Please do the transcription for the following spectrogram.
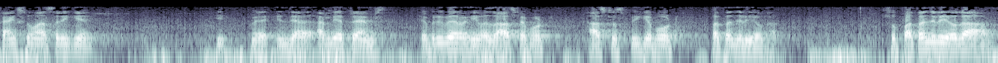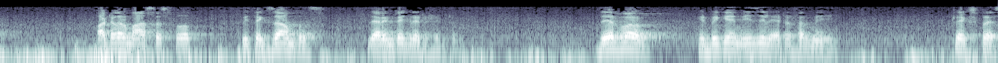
thanks to Master E.K., in the earlier times, everywhere he was asked about, asked to speak about Patanjali Yoga. So Patanjali Yoga, whatever master spoke with examples, they are integrated into. Therefore, it became easy later for me to express.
